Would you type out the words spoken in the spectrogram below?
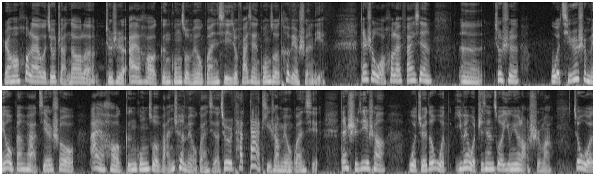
然后后来我就转到了，就是爱好跟工作没有关系，就发现工作特别顺利。但是我后来发现，嗯，就是我其实是没有办法接受爱好跟工作完全没有关系的，就是它大体上没有关系。但实际上，我觉得我因为我之前做英语老师嘛，就我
